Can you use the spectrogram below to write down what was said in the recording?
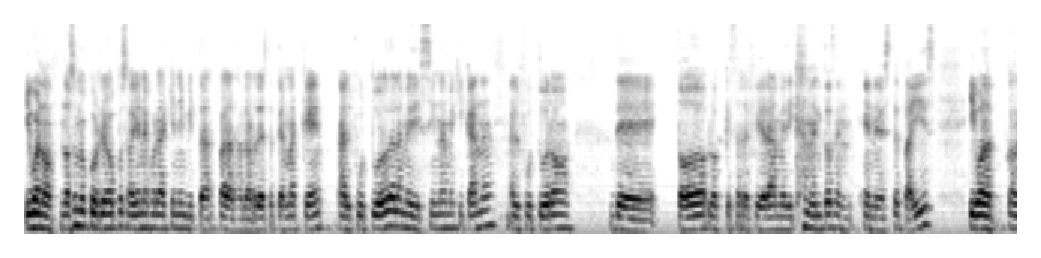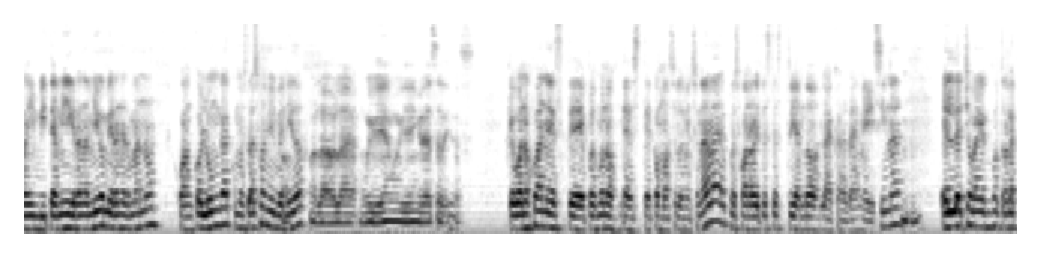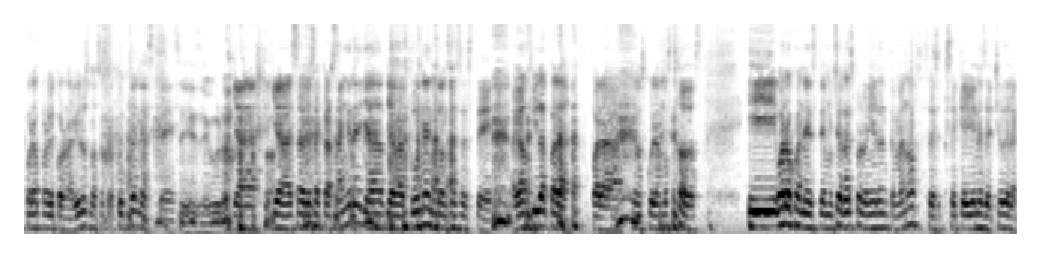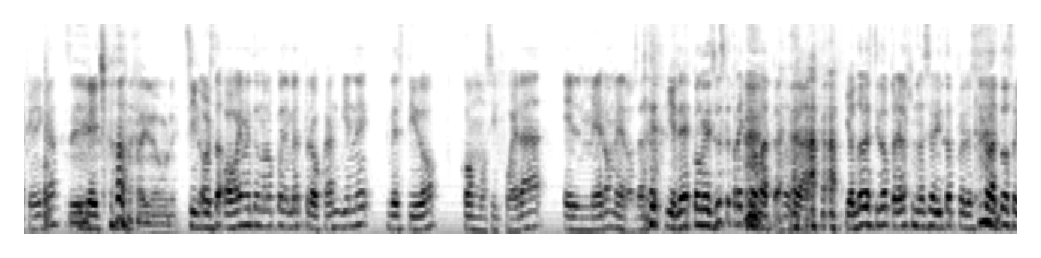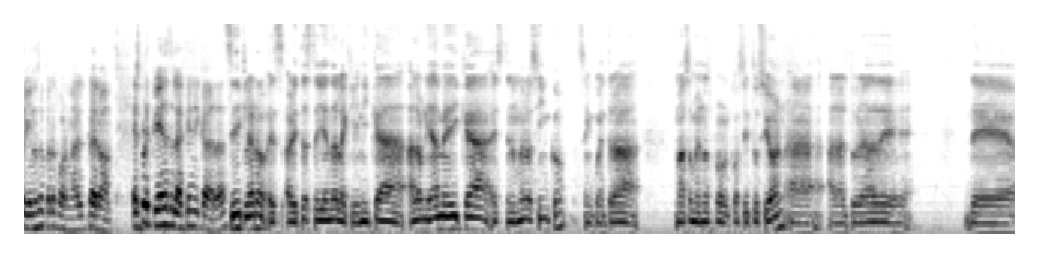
Y bueno, no se me ocurrió pues alguien mejor a quien invitar para hablar de este tema que al futuro de la medicina mexicana, al futuro de todo lo que se refiere a medicamentos en, en este país. Y bueno, cuando invité a mi gran amigo, mi gran hermano, Juan Colunga. ¿Cómo estás, Juan? Bienvenido. Hola, hola. Muy bien, muy bien. Gracias a Dios. Qué bueno, Juan. Este, pues bueno, este, como se los mencionaba, pues Juan ahorita está estudiando la carrera de medicina. Él, de hecho, va a encontrar la cura para el coronavirus, no se preocupen. Este, sí, seguro. Ya, ya sabe sacar sangre, ya, ya vacuna, entonces, este, hagan fila para, para que nos curemos todos. Y bueno, Juan, este, muchas gracias por venir de antemano. Sé, que vienes, de hecho, de la clínica. Sí. De hecho. Ay, no, hombre. Sí, obviamente no lo pueden ver, pero Juan viene vestido como si fuera el mero mero. O sea, viene con decirles que trae corbata. O sea, yo ando vestido para al gimnasio ahorita, pero este vato se vino súper formal. Pero es porque vienes de la clínica, ¿verdad? Sí, claro. Es, ahorita estoy yendo a la clínica, a la unidad médica este número 5. Se encuentra más o menos por constitución, a, a la altura de de,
